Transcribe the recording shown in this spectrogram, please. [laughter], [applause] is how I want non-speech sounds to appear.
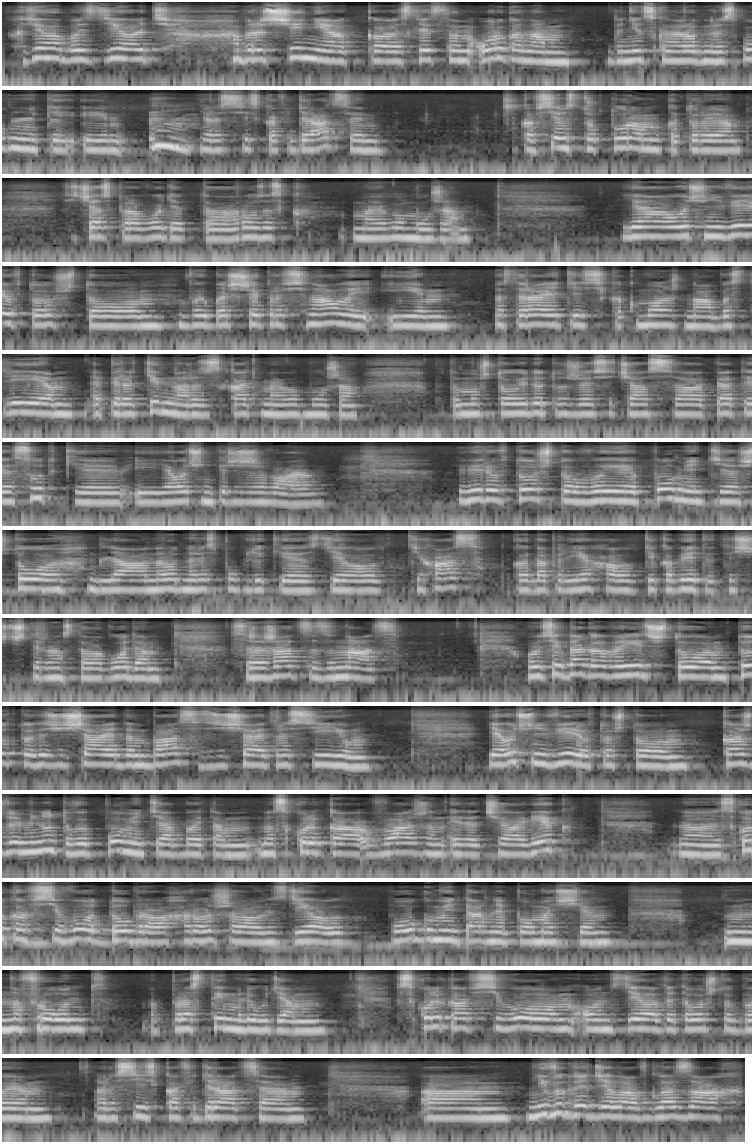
Хотела бы сделать обращение к следственным органам Донецкой Народной Республики и [clears throat] Российской Федерации, ко всем структурам, которые сейчас проводят э, розыск моего мужа. Я очень верю в то, что вы большие профессионалы и постараетесь как можно быстрее, оперативно разыскать моего мужа, потому что идут уже сейчас а, пятые сутки, и я очень переживаю. Верю в то, что вы помните, что для Народной Республики сделал Техас, когда приехал в декабре 2014 года сражаться за нас. Он всегда говорит, что тот, кто защищает Донбасс, защищает Россию. Я очень верю в то, что каждую минуту вы помните об этом, насколько важен этот человек, э, сколько всего доброго, хорошего он сделал по гуманитарной помощи на фронт простым людям, сколько всего он сделал для того, чтобы Российская Федерация э, не выглядела в глазах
